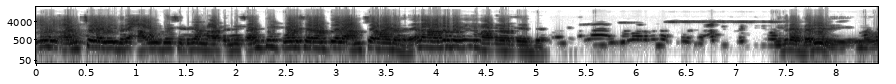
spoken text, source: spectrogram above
ಏನು ಅಂಶ ಹೇಳಿದ್ರೆ ಆ ಉದ್ದೇಶ ಇಟ್ಕೊಂಡು ಮಾತಾಡಿ. ನೀವು ಸಂತಿ ಪೊಲೀಸರು ಅಂತ ಹೇಳಿ ಅಂಶ ಮಾಡಿದ್ರೆ ನಾನು ಅದ್ರ ಬಗ್ಗೆ ಮಾತಾಡ್ತಾ ಇದ್ದೆ. ಇದ್ರೆ ಬರೀರಿ ನೀವು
